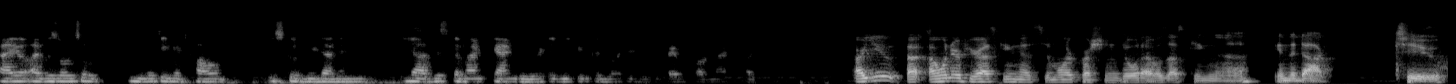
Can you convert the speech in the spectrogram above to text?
I I was also looking at how this could be done and yeah, this command can do it and we can convert it into PEM format. But are you? Uh, I wonder if you're asking a similar question to what I was asking uh, in the doc too.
